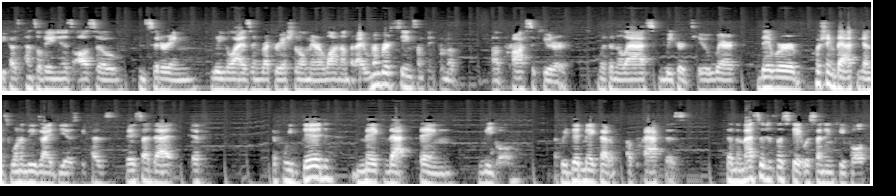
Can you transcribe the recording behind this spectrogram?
because Pennsylvania is also considering legalizing recreational marijuana, but I remember seeing something from a, a prosecutor within the last week or two where they were pushing back against one of these ideas because they said that if if we did make that thing legal, if we did make that a, a practice, then the message that the state was sending people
